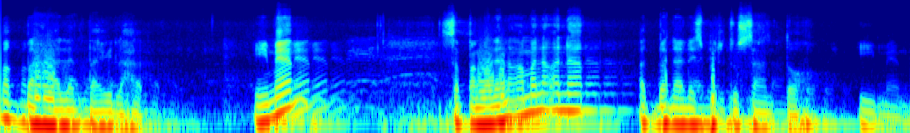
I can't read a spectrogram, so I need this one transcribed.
magbahalan tayo lahat. Amen? Sa pangalan ng Ama ng Anak at Banal na Espiritu Santo. Amen.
